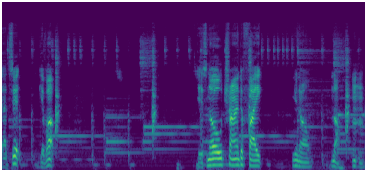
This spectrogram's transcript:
That's it. Give up. There's no trying to fight, you know, no. Mm-mm.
